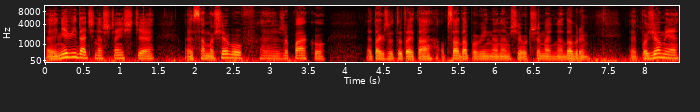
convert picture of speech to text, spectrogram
e, nie widać na szczęście e, samosiewów e, rzepaku, E, także tutaj ta obsada powinna nam się utrzymać na dobrym e, poziomie.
